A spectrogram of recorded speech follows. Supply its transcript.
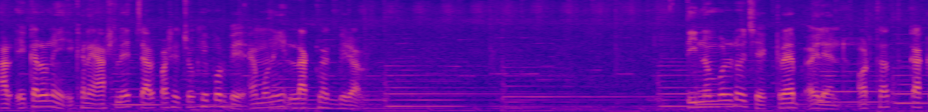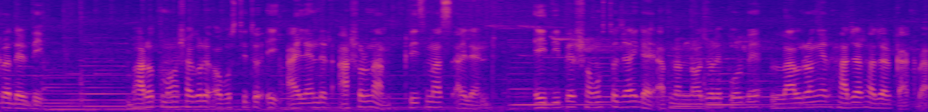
আর এ কারণেই এখানে আসলে চারপাশে চোখে পড়বে এমনই লাখ লাখ বিড়াল। তিন নম্বরে রয়েছে ক্র্যাব আইল্যান্ড, অর্থাৎ কাকড়াদের দ্বীপ। ভারত মহাসাগরে অবস্থিত এই আইল্যান্ডের আসল নাম ক্রিসমাস আইল্যান্ড। এই দ্বীপের সমস্ত জায়গায় আপনার নজরে পড়বে লাল রঙের হাজার হাজার কাঁকড়া।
